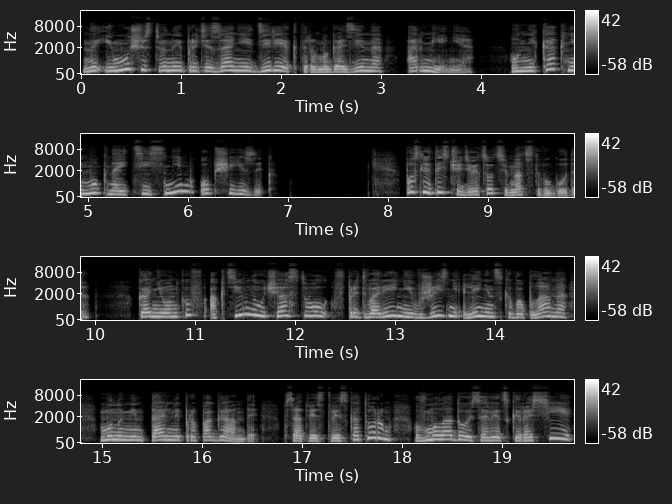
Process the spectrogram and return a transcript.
на имущественные притязания директора магазина «Армения». Он никак не мог найти с ним общий язык. После 1917 года Коненков активно участвовал в притворении в жизнь ленинского плана монументальной пропаганды, в соответствии с которым в молодой советской России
